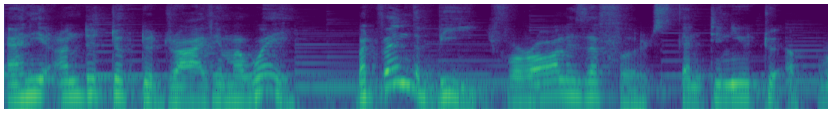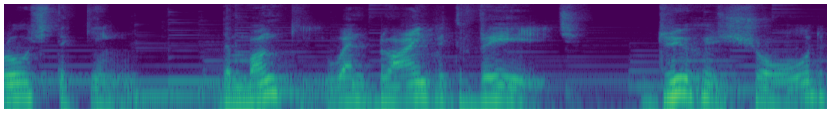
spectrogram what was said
And he undertook to drive him away. But when the bee, for all his efforts, continued to approach the king, the monkey went blind with rage, drew his sword,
